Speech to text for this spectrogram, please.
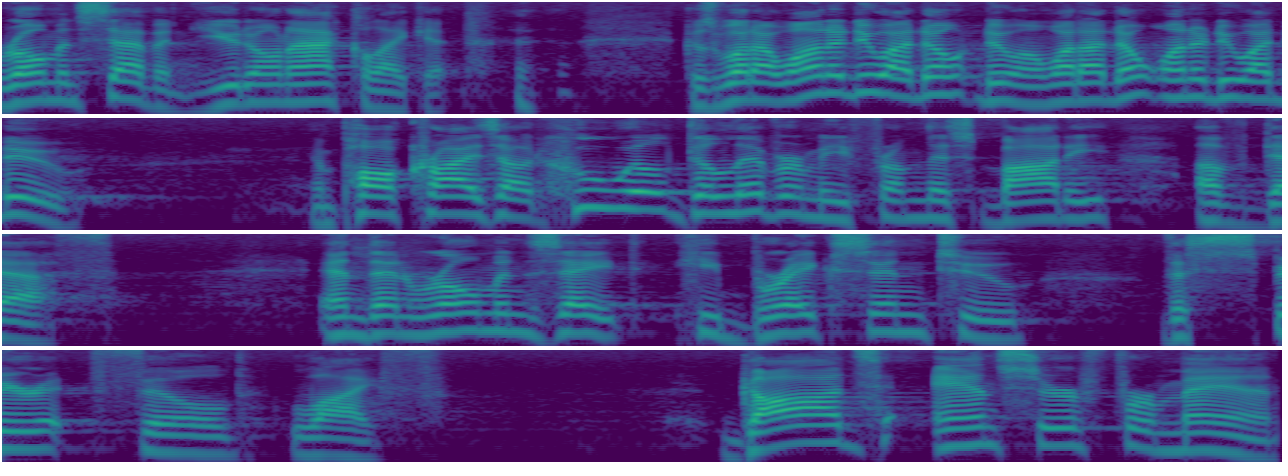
Romans 7, you don't act like it. Because what I want to do, I don't do, and what I don't want to do, I do. And Paul cries out, Who will deliver me from this body of death? And then Romans 8, he breaks into the spirit filled life God's answer for man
